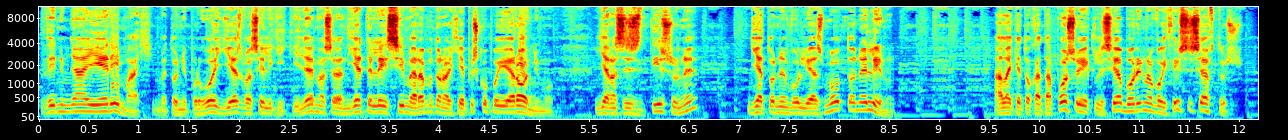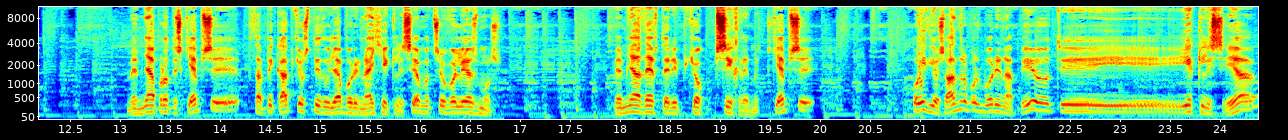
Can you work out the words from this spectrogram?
δίνει μια ιερή μάχη με τον Υπουργό Υγείας Βασίλη Κικίλια να συναντιέται, λέει, σήμερα με τον Αρχιεπίσκοπο Ιερώνυμο για να συζητήσουν για τον εμβολιασμό των Ελλήνων. Αλλά και το κατά πόσο η Εκκλησία μπορεί να βοηθήσει σε αυτούς. Με μια πρώτη σκέψη θα πει κάποιος τι δουλειά μπορεί να έχει η Εκκλησία με τους εμβολιασμούς. Με μια δεύτερη πιο ψύχρεμη σκέψη, ο ίδιος άνθρωπος μπορεί να πει ότι η Εκκλησία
